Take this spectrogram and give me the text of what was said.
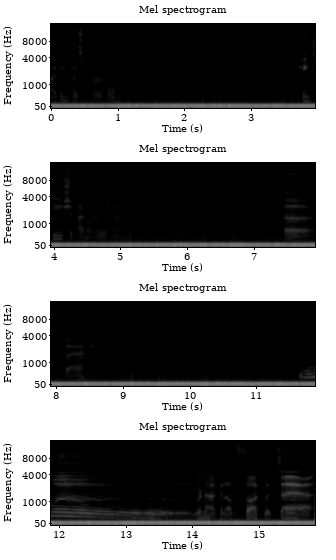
I think that's purple. Pinkish? I don't really know. Uh, back? Whoa. We're not gonna fuck with that.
